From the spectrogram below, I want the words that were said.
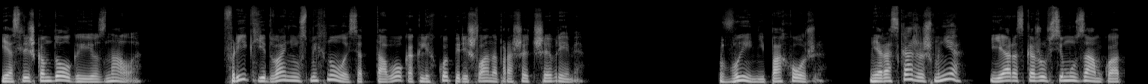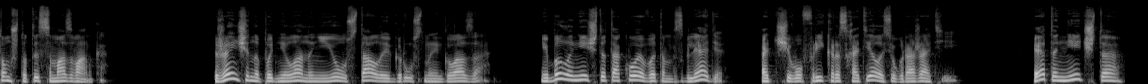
Я слишком долго ее знала». Фрик едва не усмехнулась от того, как легко перешла на прошедшее время. «Вы не похожи. Не расскажешь мне? Я расскажу всему замку о том, что ты самозванка». Женщина подняла на нее усталые грустные глаза. И было нечто такое в этом взгляде, от чего Фрик расхотелось угрожать ей. Это нечто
